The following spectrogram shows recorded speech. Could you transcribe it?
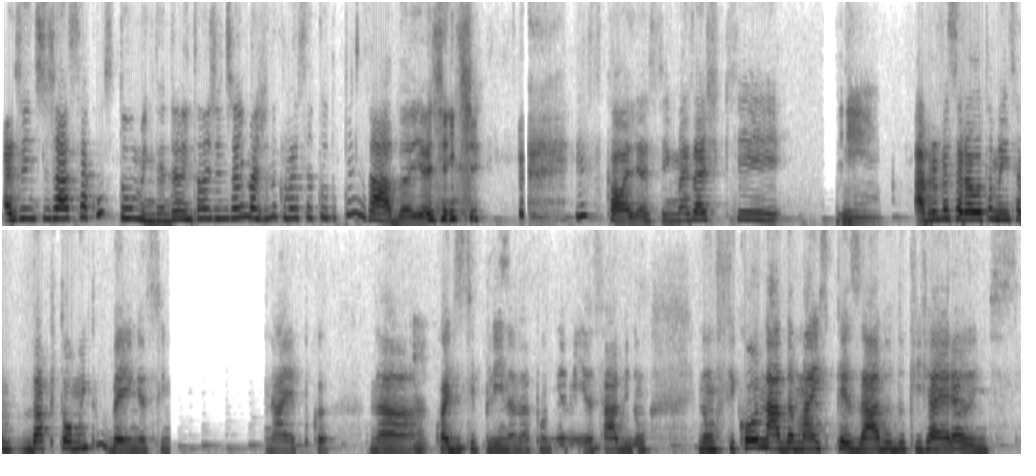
A gente já se acostuma, entendeu? Então a gente já imagina que vai ser tudo pesado. Aí a gente escolhe, assim. Mas acho que Sim. a professora ela também se adaptou muito bem, assim, na época, na, hum. com a disciplina na pandemia, sabe? Não, não ficou nada mais pesado do que já era antes.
